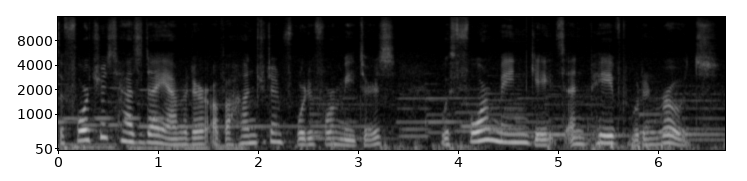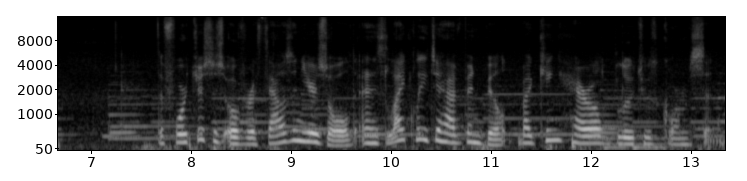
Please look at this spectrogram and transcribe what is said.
The fortress has a diameter of 144 meters with four main gates and paved wooden roads. The fortress is over a thousand years old and is likely to have been built by King Harald Bluetooth Gormson.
